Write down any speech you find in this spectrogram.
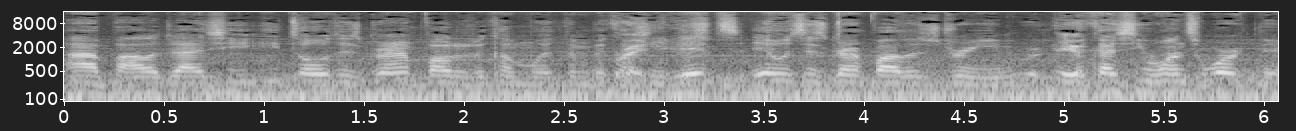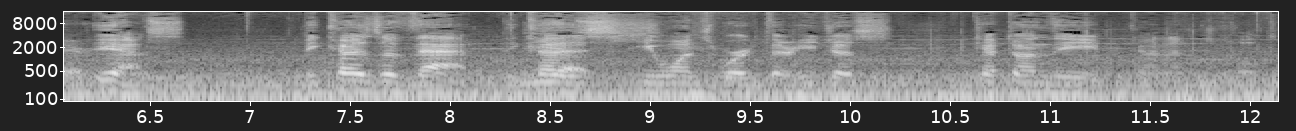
I apologize. He he told his grandfather to come with him because Right, he did. It was his grandfather's dream It- because he once worked there. Yes. Because of that. Because Yes. he once worked there. He just kept on the God, that's cold.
